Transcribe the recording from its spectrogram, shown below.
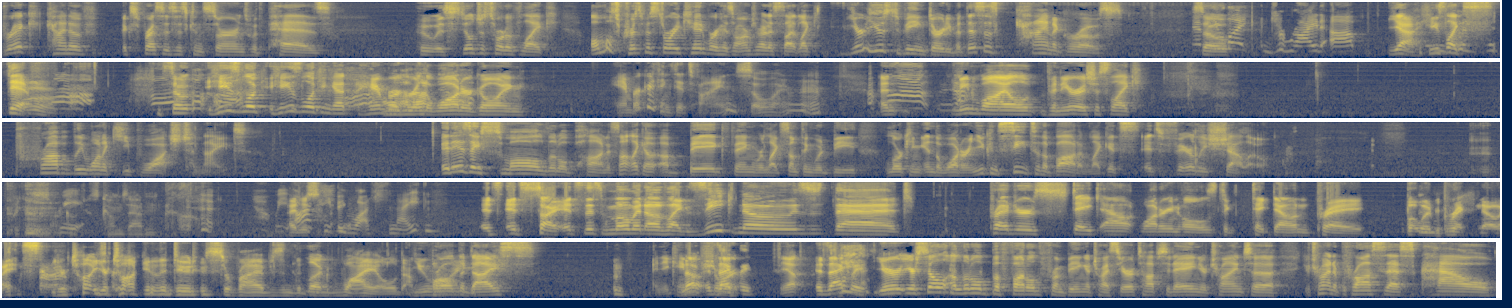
Brick kind of expresses his concerns with Pez, who is still just sort of like almost Christmas Story kid, where his arms are at his side. Like you're used to being dirty, but this is kind of gross. So you, like dried up. yeah, he's like stiff. So he's look he's looking at Hamburger in the water, going, Hamburger thinks it's fine. So, I don't know." and meanwhile, Veneer is just like, probably want to keep watch tonight. It is a small little pond. It's not like a, a big thing where like something would be lurking in the water, and you can see to the bottom. Like it's it's fairly shallow. Freaking We- just comes out and we I are just- keeping watch tonight. It's it's sorry, it's this moment of like Zeke knows that predators stake out watering holes to take down prey, but would Brick know it? You're, ta- you're talking to the dude who survives in the Look, wild. I'm you rolled the dice, and you came no, up short. exactly, Yep. exactly. You're you're still a little befuddled from being a Triceratops today, and you're trying to you're trying to process how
